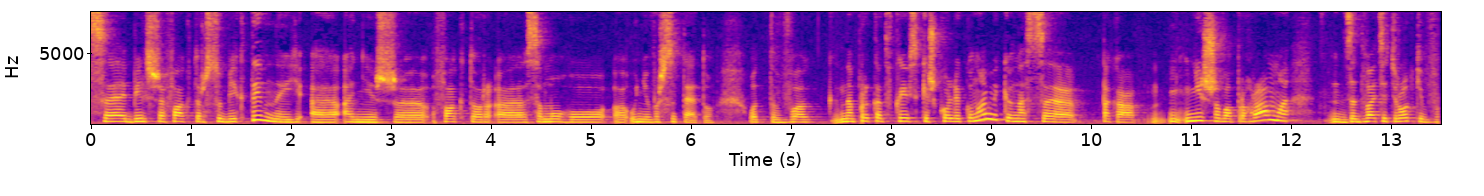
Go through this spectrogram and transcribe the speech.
це більше фактор суб'єктивний, е, аніж е, фактор самого університету. От в наприклад, в Київській школі економіки у нас це. Така нішова програма за 20 років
